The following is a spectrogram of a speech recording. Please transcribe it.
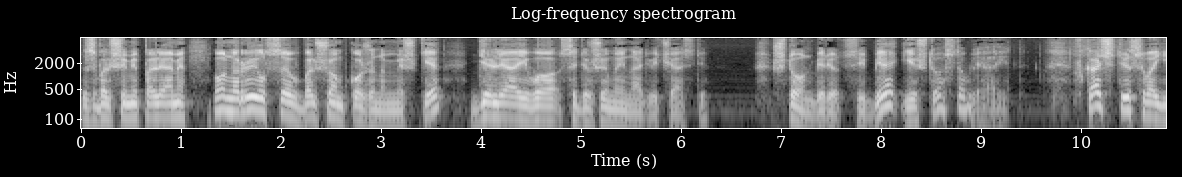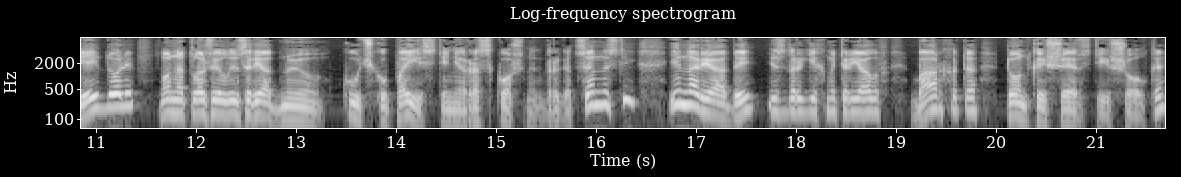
с большими полями. Он рылся в большом кожаном мешке, деля его содержимое на две части. Что он берет себе и что оставляет? В качестве своей доли он отложил изрядную кучку поистине роскошных драгоценностей и наряды из дорогих материалов, бархата, тонкой шерсти и шелка,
